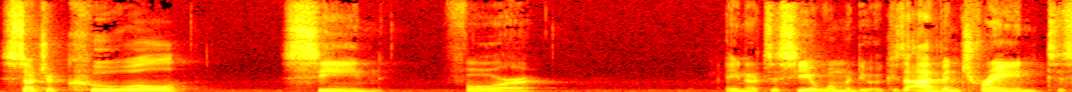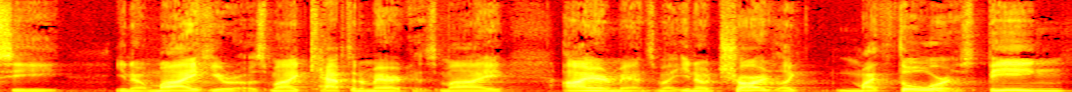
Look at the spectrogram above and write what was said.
such a cool scene for you know to see a woman do it. Because I've been trained to see you know my heroes, my Captain Americas, my Iron Man's, my you know, charge like my Thor's being,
